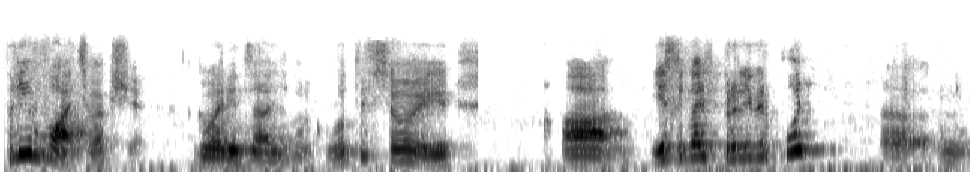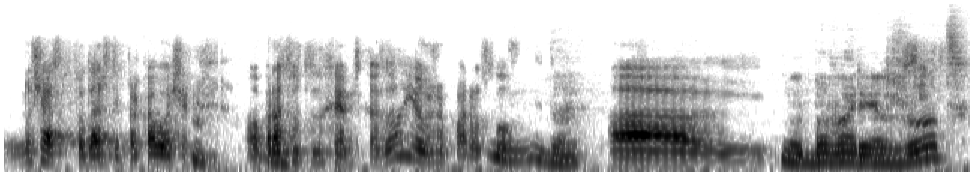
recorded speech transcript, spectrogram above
плевать вообще, говорит Зальцбург. Вот и все. И, а, если говорить про Ливерпуль, ну, сейчас, подожди, про кого еще? Про Тоттенхэм сказал я уже пару слов. Да. А, ну, Бавария жжет.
